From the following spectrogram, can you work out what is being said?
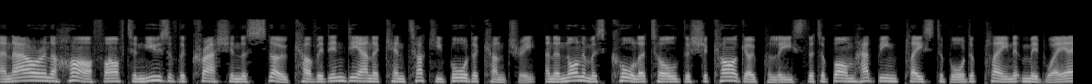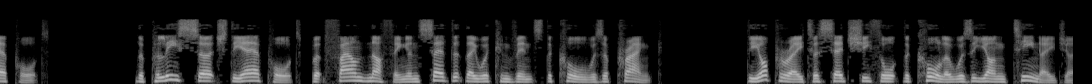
an hour and a half after news of the crash in the snow-covered Indiana-Kentucky border country, an anonymous caller told the Chicago police that a bomb had been placed aboard a plane at Midway Airport. The police searched the airport, but found nothing and said that they were convinced the call was a prank. The operator said she thought the caller was a young teenager.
